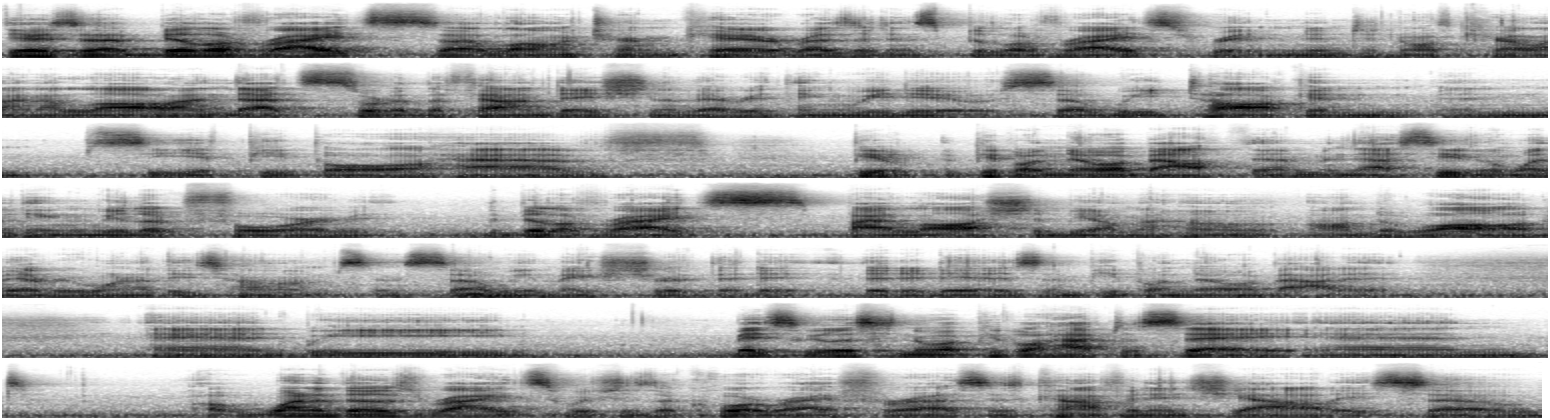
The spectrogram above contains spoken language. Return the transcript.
there's a Bill of Rights, a long-term care residence Bill of Rights, written into North Carolina law, and that's sort of the foundation of everything we do. So we talk and, and see if people have people, people know about them, and that's even one thing we look for. The Bill of Rights by law should be on the home on the wall of every one of these homes, and so we mm-hmm. make sure that it that it is, and people know about it. And we basically listen to what people have to say, and uh, one of those rights, which is a core right for us, is confidentiality. So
